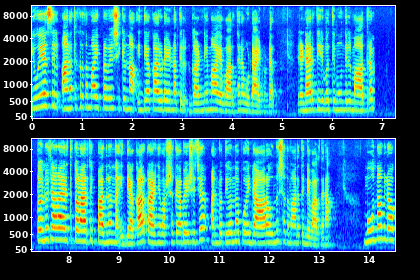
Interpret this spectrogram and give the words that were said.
യു എസിൽ അനധികൃതമായി പ്രവേശിക്കുന്ന ഇന്ത്യക്കാരുടെ എണ്ണത്തിൽ ഗണ്യമായ വർധനവുണ്ടായിട്ടുണ്ട്. രണ്ടായിരത്തി ഇരുപത്തി മൂന്നിൽ മാത്രം തൊണ്ണൂറ്റാറായിരത്തി തൊള്ളായിരത്തി പതിനൊന്ന് ഇന്ത്യക്കാർ കഴിഞ്ഞ വർഷത്തെ അപേക്ഷിച്ച് അൻപത്തിയൊന്ന് പോയിന്റ് ആറ് ഒന്ന് ശതമാനത്തിന്റെ വർധന. മൂന്നാം ലോക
